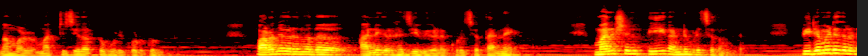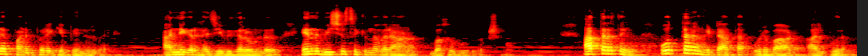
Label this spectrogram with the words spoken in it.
നമ്മൾ മറ്റു ചിലർക്ക് കൂടി കൊടുക്കുന്നുണ്ട്. പറഞ്ഞു വരുന്നത് അന്യഗ്രഹ ജീവികളെക്കുറിച്ച് തന്നെയാണ്. മനുഷ്യൻ തീ കണ്ടുപിടിച്ചത് മുതൽ പിരമിഡുകളുടെ പണിപ്പുരയ്ക്ക് പിന്നിൽ വരെ അന്യഗ്രഹ ജീവികളുണ്ട് എന്ന് വിശ്വസിക്കുന്നവരാണ് ബഹുഭൂരിപക്ഷവും. അത്തരത്തിൽ ഉത്തരം കിട്ടാത്ത ഒരുപാട് അത്ഭുതങ്ങൾ.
